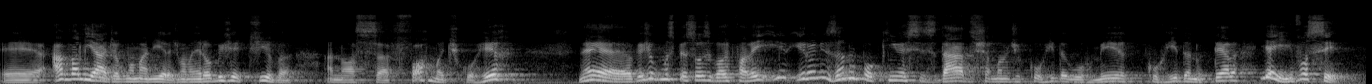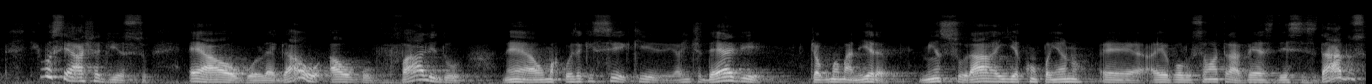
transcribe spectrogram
é, avaliar de alguma maneira, de uma maneira objetiva, a nossa forma de correr. Né? Eu vejo algumas pessoas, igual eu falei, ironizando um pouquinho esses dados, chamando de corrida gourmet, corrida Nutella. E aí, você? O que você acha disso? É algo legal? Algo válido? Né, a uma coisa que, se, que a gente deve, de alguma maneira, mensurar e ir acompanhando é, a evolução através desses dados,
